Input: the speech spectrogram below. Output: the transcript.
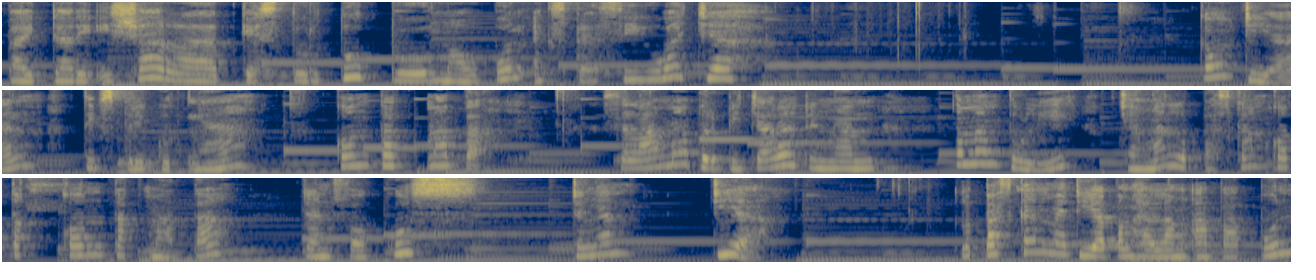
baik dari isyarat, gestur tubuh, maupun ekspresi wajah. Kemudian, tips berikutnya, kontak mata. Selama berbicara dengan teman tuli, jangan lepaskan kotak kontak mata dan fokus dengan dia. Lepaskan media penghalang apa pun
